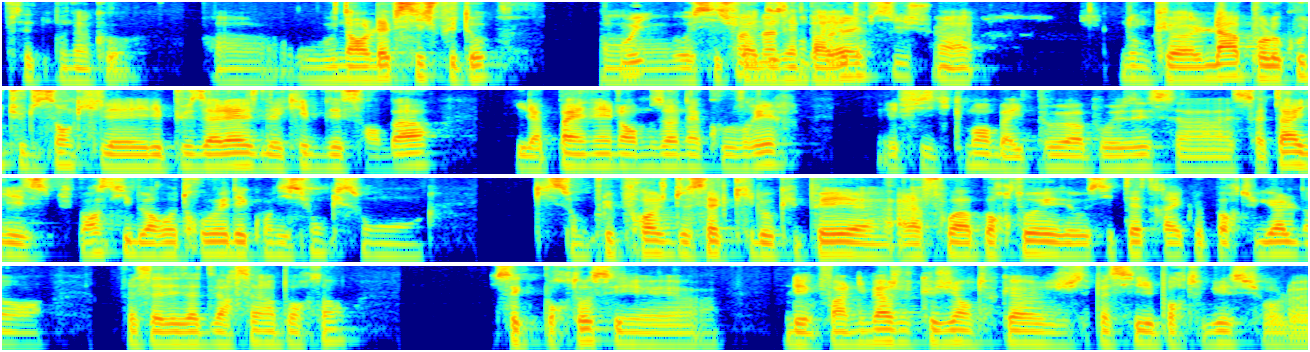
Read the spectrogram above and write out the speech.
peut-être Monaco. Euh, ou non, Leipzig plutôt. Euh, Oui, aussi sur la deuxième période. Leipzig, oui. Ouais. Donc là, pour le coup, tu le sens qu'il est, plus à l'aise, l'équipe descend bas, il n'a pas une énorme zone à couvrir, et physiquement, bah, il peut imposer sa, sa taille, et je pense qu'il doit retrouver des conditions qui sont, qui sont plus proches de celles qu'il occupait à la fois à Porto et aussi peut-être avec le Portugal dans, face à des adversaires importants. On sait que Porto, c'est... enfin, l'image que j'ai en tout cas, je sais pas si les Portugais sur le,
